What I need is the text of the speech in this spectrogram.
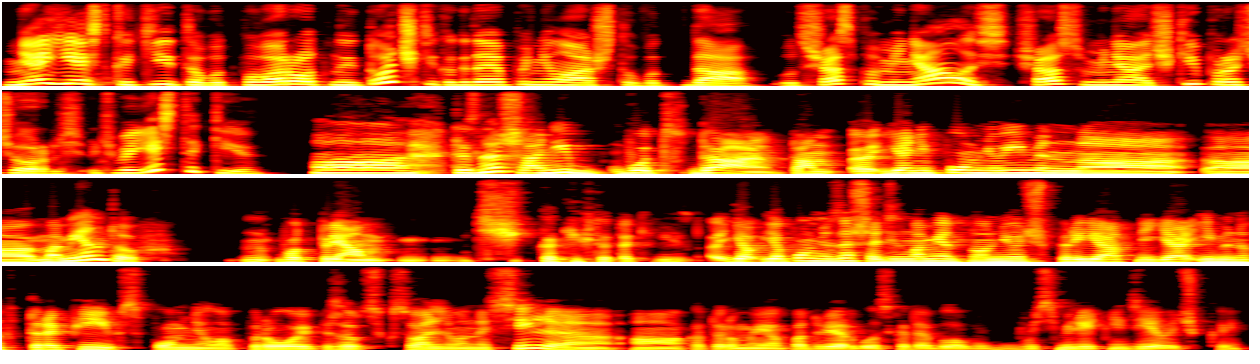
у меня есть какие-то вот поворотные точки, когда я поняла, что вот да, вот сейчас поменялось, сейчас у меня очки протерлись. У тебя есть такие? А, ты знаешь, они вот, да, там, э, я не помню именно а, моментов, вот прям каких-то таких... Я, я помню, знаешь, один момент, но он не очень приятный. Я именно в терапии вспомнила про эпизод сексуального насилия, а, которому я подверглась, когда я была восьмилетней девочкой.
